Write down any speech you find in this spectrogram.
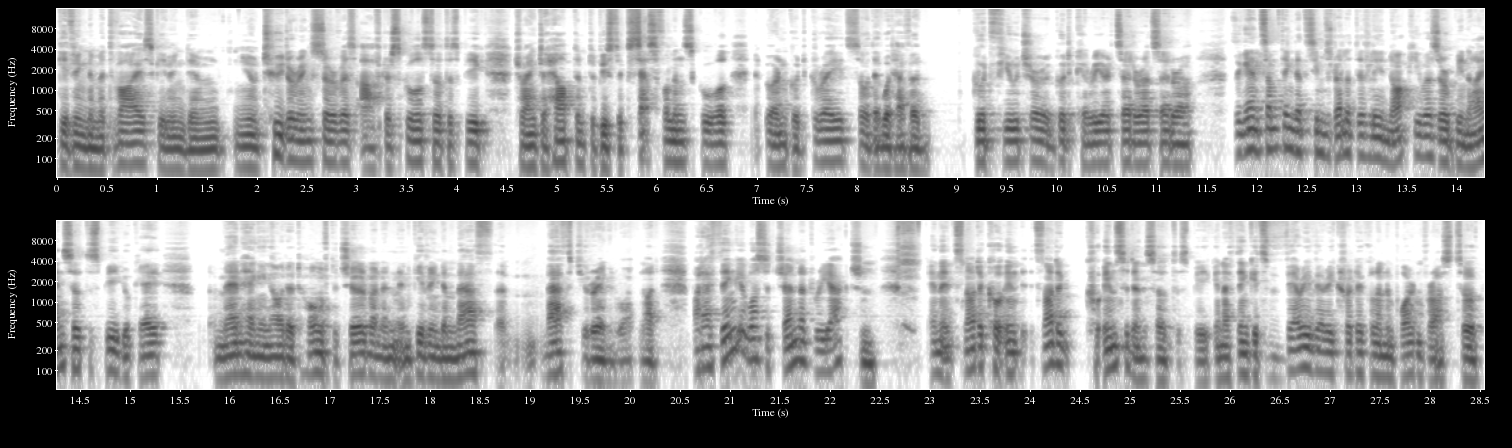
giving them advice, giving them you know tutoring service after school, so to speak, trying to help them to be successful in school and earn good grades, so they would have a good future, a good career, etc., etc. So again, something that seems relatively innocuous or benign, so to speak. Okay, a man hanging out at home with the children and, and giving them math, uh, math tutoring and whatnot. But I think it was a gendered reaction, and it's not a co- it's not a coincidence, so to speak. And I think it's very, very critical and important for us to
